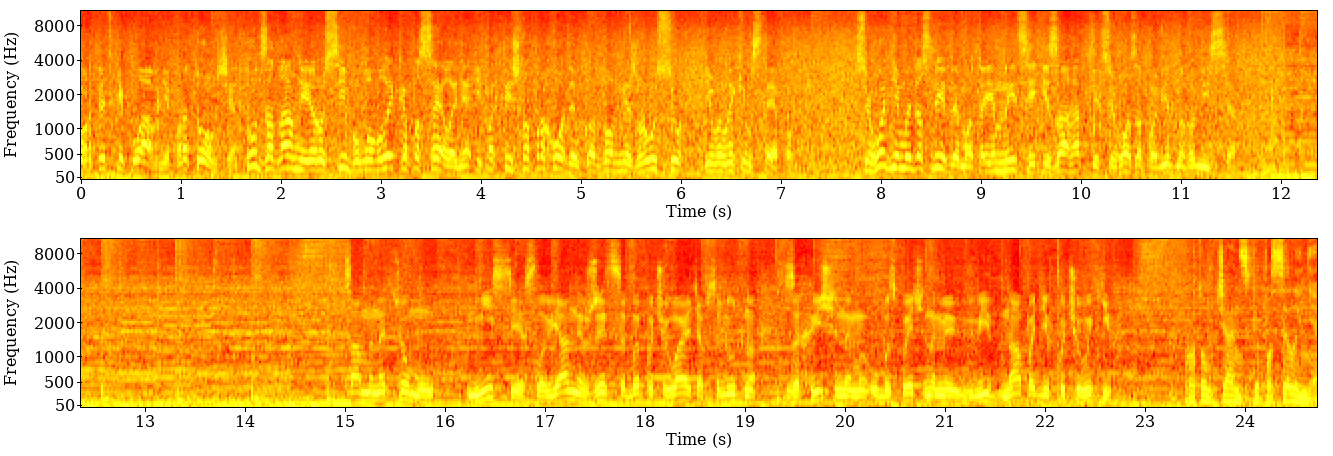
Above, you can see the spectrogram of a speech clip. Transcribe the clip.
Хортицькі плавні, Протовче. Тут за давньої Русі було велике поселення і фактично проходив кордон між Руссю і Великим Степом. Сьогодні ми дослідимо таємниці і загадки цього заповідного місця. Саме на цьому місці слов'яни вже себе почувають абсолютно захищеними, убезпеченими від нападів кочовиків. Протовчанське поселення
